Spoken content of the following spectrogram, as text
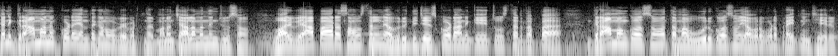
కానీ గ్రామానికి కూడా ఎంతగానో ఉపయోగపడుతున్నారు. మనం చాలా మందిని చూసాం. వారి వ్యాపార సంస్థలని అభివృద్ధి చేసుకోవడానికి చూస్తారు తప్ప గ్రామం కోసం తమ ఊరు కోసం ఎవరు కూడా ప్రయత్నం చేయరు.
